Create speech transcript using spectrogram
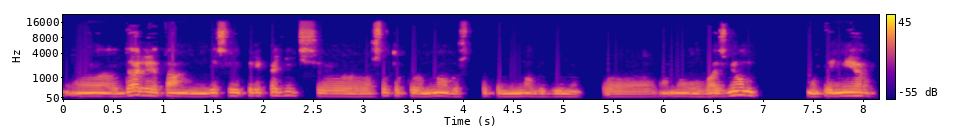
далее там, если переходить, что такое много, что такое немного денег, ну, возьмем, например,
